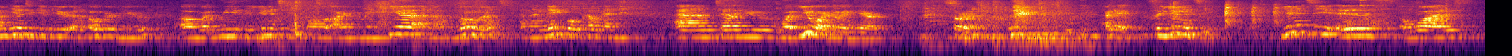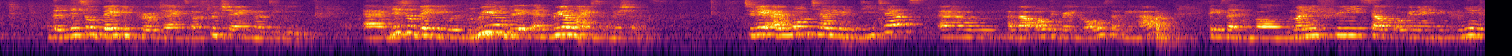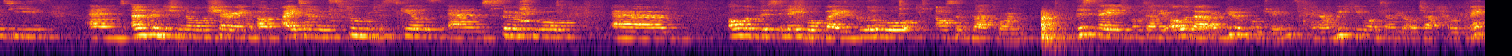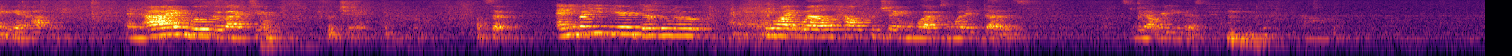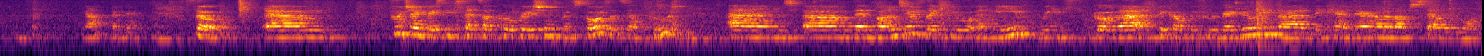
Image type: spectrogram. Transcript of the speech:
I'm here to give you an overview of what we, the Yunity people, are doing here and at the moment, and then Nick will come in and tell you what you are doing here, sort of. okay, so Yunity. Yunity is, or was, the little baby project of foodsharing.de. A little baby with real big and real nice ambitions. Today I won't tell you in details um, about all the great goals that we have, things that involve money-free, self-organizing communities, and unconditional sharing of items, food, skills, and so much more. Uh, all of this enabled by a global, awesome platform. This page will tell you all about our beautiful dreams, and our wiki will tell you all about how we're making it happen. And I will go back to food sharing. So, anybody here doesn't know quite well how food sharing works and what it does, without reading this? Yeah? Okay. So, um, food sharing basically sets up cooperations with stores that sell food, and um, then volunteers like you and me, we go there and pick up the food regularly that they can't, they're not allowed to sell anymore.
